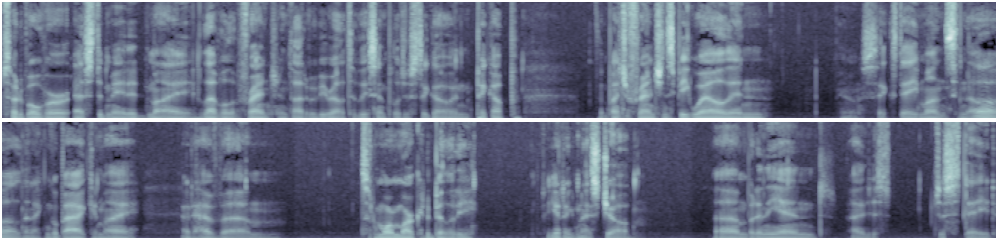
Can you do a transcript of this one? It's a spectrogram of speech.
sort of overestimated my level of French and thought it would be relatively simple just to go and pick up a bunch of French and speak well in you know six to eight months, and oh, then I can go back and my I'd have um, sort of more marketability to get a nice job. Um, but in the end, I just just stayed.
